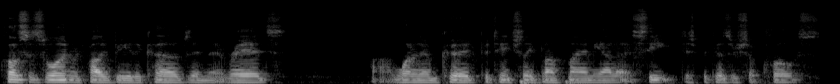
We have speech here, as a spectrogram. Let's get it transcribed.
closest one would probably be the Cubs and the Reds. Uh, one of them could potentially bump Miami out of that seat just because they're so close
